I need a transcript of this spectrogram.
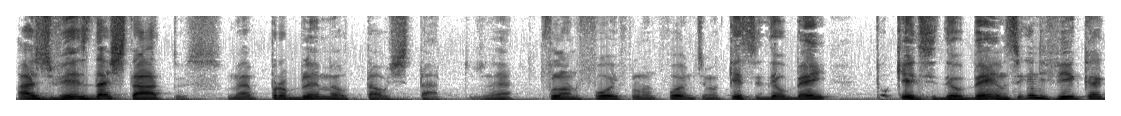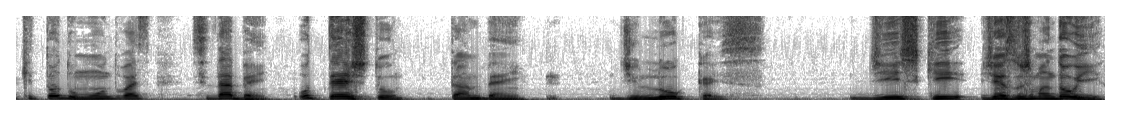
às vezes dá status, né? O problema é o tal status, né? Fulano foi, fulano foi, não sei o que, se deu bem. Porque ele se deu bem não significa que todo mundo vai se dar bem. O texto também de Lucas diz que Jesus mandou ir.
